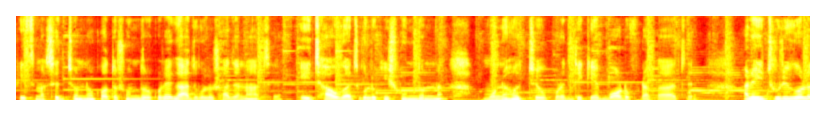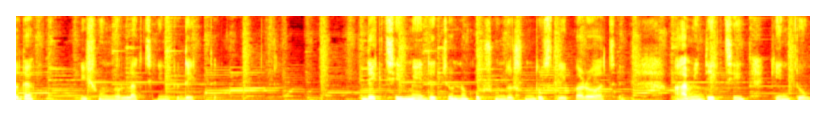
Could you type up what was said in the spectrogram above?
ক্রিসমাসের জন্য কত সুন্দর করে গাছগুলো সাজানো আছে। এই ঝাউ গাছগুলো কি সুন্দর না? মনে হচ্ছে উপরের দিকে বরফ রাখা আছে। আর এই ঝুড়িগুলো দেখো, কি সুন্দর লাগছে কিন্তু দেখতে। দেখছি মেয়েদের জন্য খুব সুন্দর সুন্দর স্লিপারও আছে। আমি দেখছি, কিন্তু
